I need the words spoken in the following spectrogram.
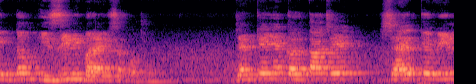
એકદમ ઈઝીલી બનાવી શકો છો. જેમ કે અહીંયા કરતા છે શેલ કે વિલ?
